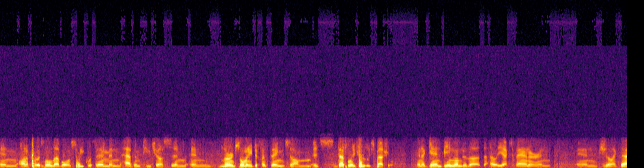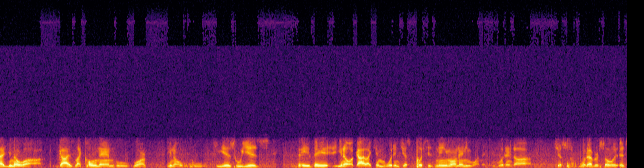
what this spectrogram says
and on a personal level and speak with him and have him teach us and and learn so many different things, um, it's definitely truly special. And again, being under the the LAX banner and and shit like that, you know, uh, guys like Konnan who who are, you know, who he is who he is they they you know a guy like him wouldn't just put his name on anyone he wouldn't uh just whatever so it's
